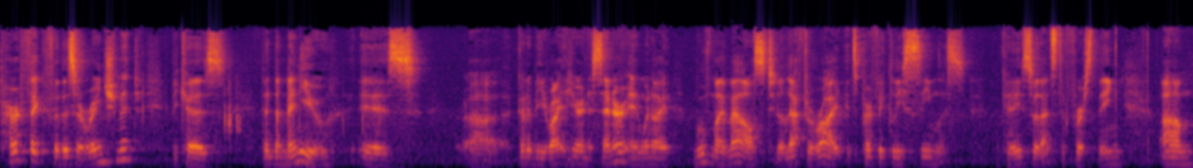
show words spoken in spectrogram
perfect for this arrangement because then the menu is uh, going to be right here in the center and when I move my mouse to the left or right, it's perfectly seamless. Okay, so that's the first thing. Um,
